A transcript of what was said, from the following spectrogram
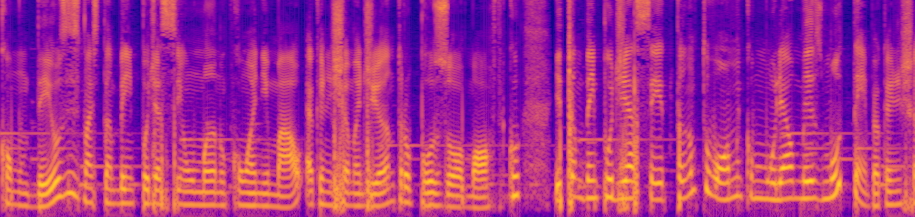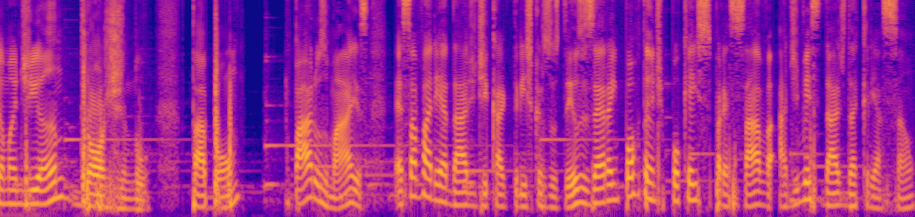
como deuses, mas também podia ser um humano com animal, é o que a gente chama de antroposomórfico, e também podia ser tanto homem como mulher ao mesmo tempo, é o que a gente chama de andrógeno, tá bom? Para os maias, essa variedade de características dos deuses era importante porque expressava a diversidade da criação,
